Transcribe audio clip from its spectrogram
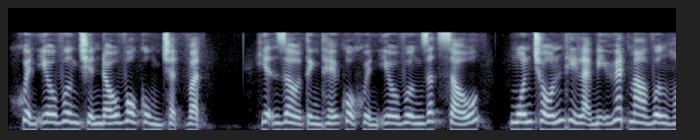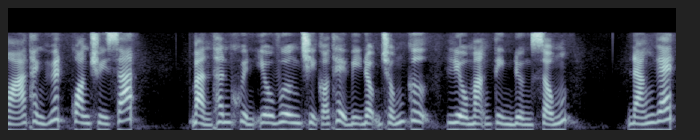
Khuyển yêu vương chiến đấu vô cùng chật vật. Hiện giờ tình thế của khuyển yêu vương rất xấu, muốn trốn thì lại bị huyết ma vương hóa thành huyết quang truy sát. Bản thân khuyển yêu vương chỉ có thể bị động chống cự, liều mạng tìm đường sống. Đáng ghét.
